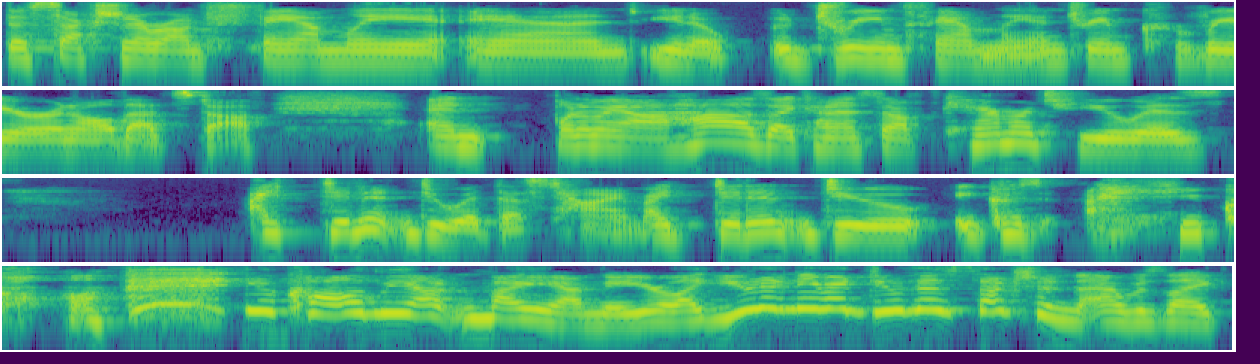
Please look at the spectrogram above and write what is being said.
the section around family and, you know, dream family and dream career and all that stuff. And one of my ahas I kind of set off camera to you is, I didn't do it this time. I didn't do because you call you called me out in Miami. You're like, you didn't even do this section. I was like,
